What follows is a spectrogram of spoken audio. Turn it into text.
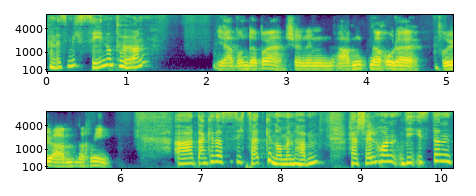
können Sie mich sehen und hören? Ja, wunderbar. Schönen Abend nach oder Frühabend nach Wien. Äh, danke, dass Sie sich Zeit genommen haben. Herr Schellhorn, wie ist denn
